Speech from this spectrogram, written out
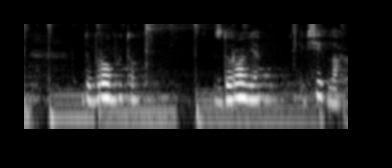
добробуту, здоров'я і всіх благ.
